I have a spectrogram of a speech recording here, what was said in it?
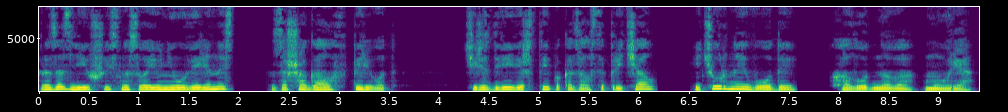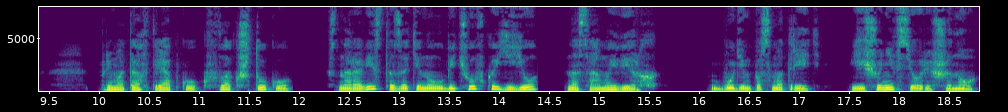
Разозлившись на свою неуверенность, зашагал вперед. Через две версты показался причал и черные воды холодного моря. Примотав тряпку к флагштоку, сноровисто затянул бечевкой ее на самый верх. «Будем посмотреть, еще не все решено»,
